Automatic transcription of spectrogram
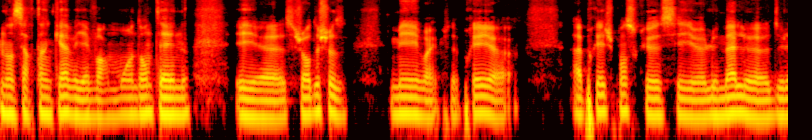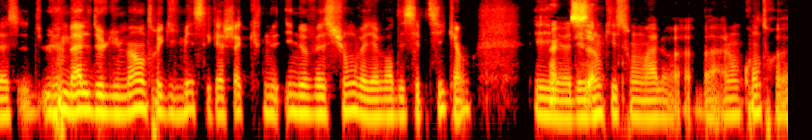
dans certains cas, il va y avoir moins d'antennes et ce genre de choses. Mais ouais, après après, je pense que c'est euh, le mal euh, de le mal de l'humain entre guillemets, c'est qu'à chaque innovation, il va y avoir des sceptiques. Hein. et des gens qui sont bah, à l'encontre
